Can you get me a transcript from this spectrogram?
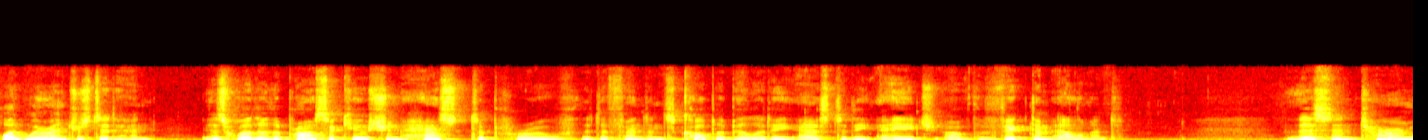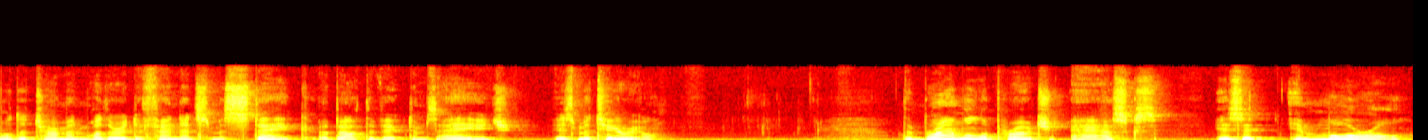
What we're interested in is whether the prosecution has to prove the defendant's culpability as to the age of the victim element. This, in turn, will determine whether a defendant's mistake about the victim's age is material. The Bramwell approach asks Is it immoral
